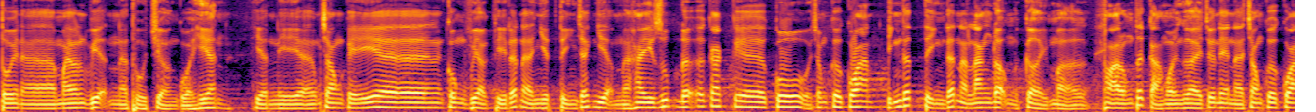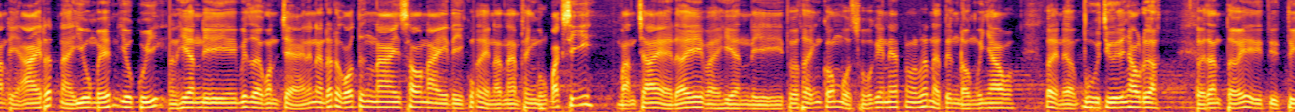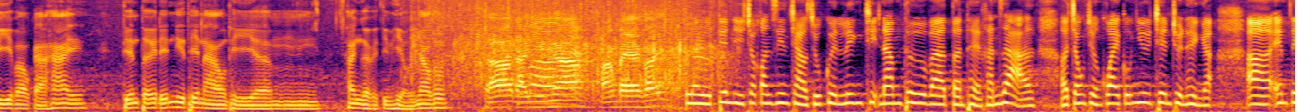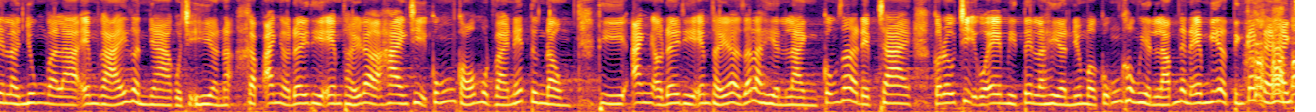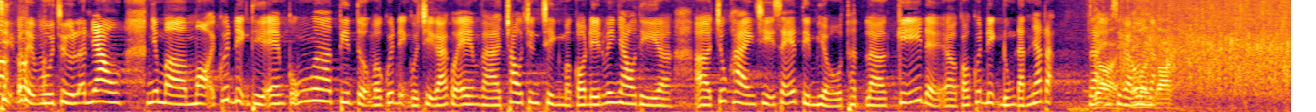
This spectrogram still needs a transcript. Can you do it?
Tôi là Mai Văn Viện, thủ trưởng của Hiền. Hiền thì ờ, trong cái ờ, công việc thì rất là nhiệt tình, trách nhiệm, là hay giúp đỡ các ờ, cô ở trong cơ quan. Tính rất tình, rất là năng động, cởi mở, hòa đồng tất cả mọi người. Cho nên là trong cơ quan thì ai rất là yêu mến, yêu quý. Hiền thì bây giờ còn trẻ nên là rất là có tương lai. Sau này thì cũng có thể là làm thành một bác sĩ. Bạn trai ở đây và Hiền thì tôi thấy cũng có một số cái nét nó rất là tương đồng với nhau. Có thể là bù trừ cho nhau được. Thời gian tới thì tùy, vào cả hai tiến tới đến như thế nào thì hai người phải tìm hiểu nhau thôi. à, đại diện à, bạn bè coi Lời đầu tiên thì cho con xin chào chú Quyền Linh, chị Nam Thư và toàn thể khán giả ở trong trường quay cũng như trên truyền hình ạ. À, em tên là Nhung và là em gái gần nhà của chị Hiền ạ. Gặp anh ở đây thì em thấy là hai anh chị cũng có một vài nét tương đồng. Thì anh ở đây thì em thấy là rất là hiền lành, cũng rất là đẹp trai. Có đâu chị của em thì tên là Hiền nhưng mà cũng không hiền lắm nên em nghĩ là tính cách này hai anh chị có thể bù trừ lẫn nhau. Nhưng mà mọi quyết định thì em cũng ờ, tin tưởng vào quyết định của chị gái của em và sau chương trình mà có đến với nhau thì ờ, chúc hai anh chị sẽ tìm hiểu thật là kỹ để ờ, có quyết định đúng đắn nhất ạ. Dạ em xin cảm, ơn ạ. con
